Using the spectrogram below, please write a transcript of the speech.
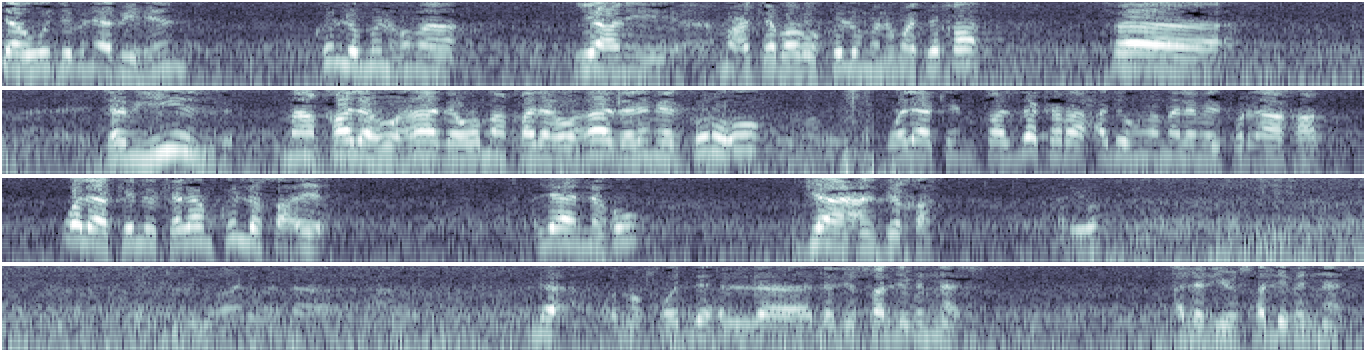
داود بن أبي هند. كل منهما يعني معتبر وكل منهما ثقة. فتمييز ما قاله هذا وما قاله هذا لم يذكره ولكن قال ذكر أحدهما ما لم يذكر الآخر. ولكن الكلام كله صحيح لأنه جاء عن ثقة. أيوة. لا والمقصود به الذي يصلي بالناس. الذي يصلي بالناس.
